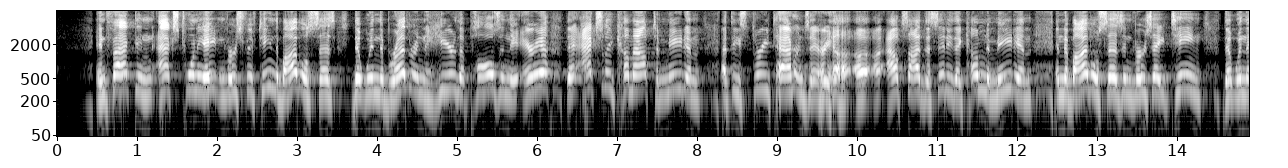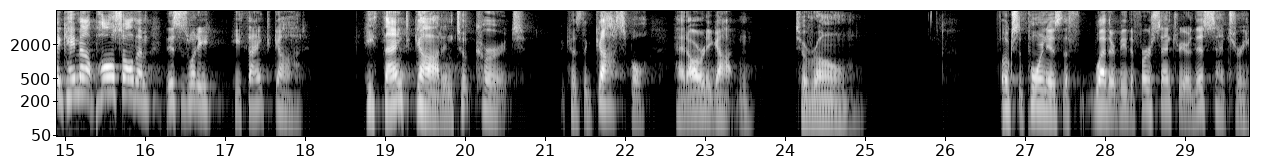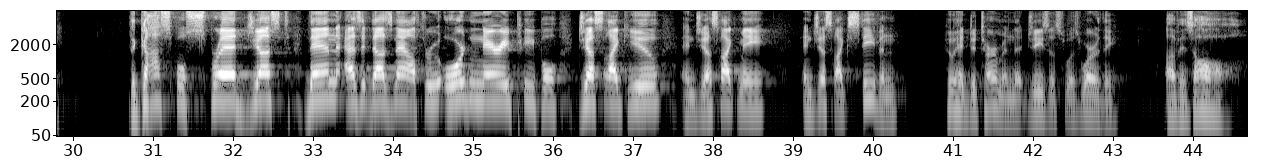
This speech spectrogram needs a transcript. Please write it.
In fact, in Acts 28 and verse 15, the Bible says that when the brethren hear that Paul's in the area, they actually come out to meet him at these three taverns area uh, uh, outside the city. They come to meet him. And the Bible says in verse 18 that when they came out, Paul saw them. This is what he, he thanked God. He thanked God and took courage because the gospel had already gotten to Rome. Folks, the point is the, whether it be the first century or this century, the gospel spread just then as it does now through ordinary people just like you and just like me and just like Stephen, who had determined that Jesus was worthy of his all.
